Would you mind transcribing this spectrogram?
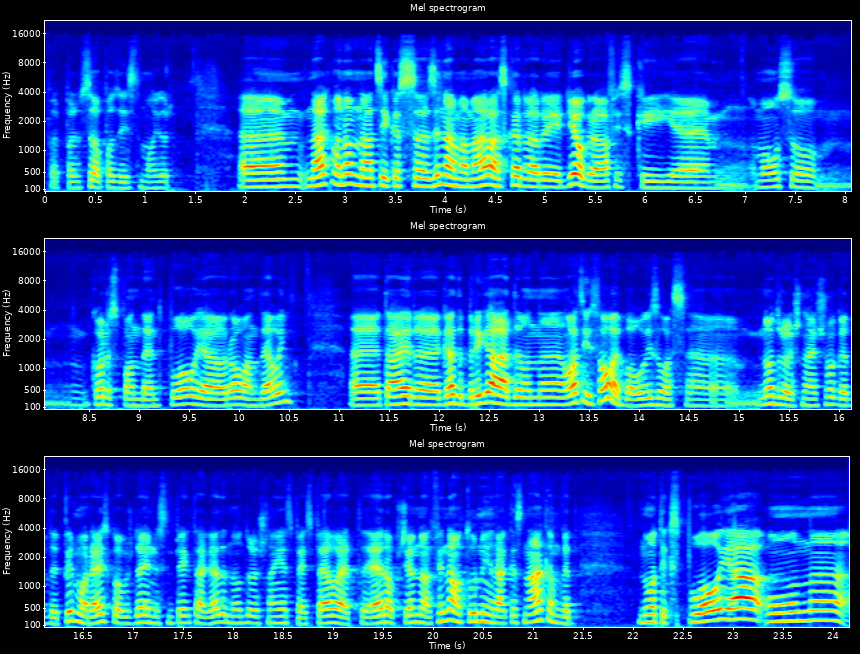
par, par sev pazīstamo jūru. Um, nākamā nominācija, kas uh, zināmā mērā skar arī geogrāfiski um, mūsu mm, korespondentu Polijā, Rolandu Deliņu. Uh, Tā ir uh, gada brigāde un uh, Latvijas volejbola izlase. uh, Nodrošināja šogad pirmo reizi kopš 95. gada nodrošināja iespēju spēlēt uh, Eiropas čempionāta fināla turnīrā, kas nākamgad notiks Polijā, un uh,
